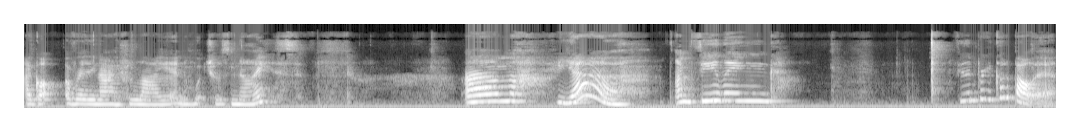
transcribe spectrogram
I got a really nice lie-in, which was nice. Um, yeah, I'm feeling, feeling pretty good about it.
